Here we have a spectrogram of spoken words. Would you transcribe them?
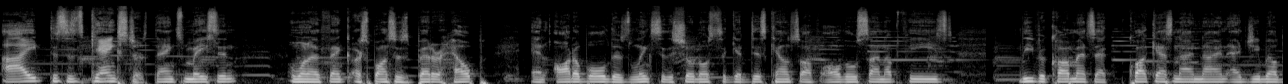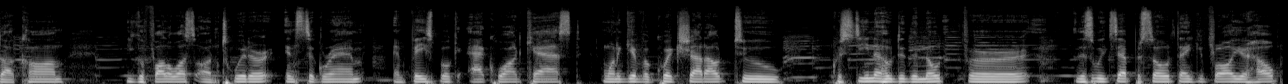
I. This is gangster. Thanks Mason. I want to thank our sponsors BetterHelp and Audible. There's links to the show notes to get discounts off all those sign up fees. Leave your comments at kwadcast99 at gmail.com. You can follow us on Twitter, Instagram, and Facebook at Kwadcast. I want to give a quick shout out to Christina, who did the note for this week's episode. Thank you for all your help.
